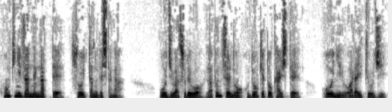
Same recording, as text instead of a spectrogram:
本気に残念があってそう言ったのでしたが、王子はそれをラプンツェルのお道家と返して、大いに笑い教じ、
